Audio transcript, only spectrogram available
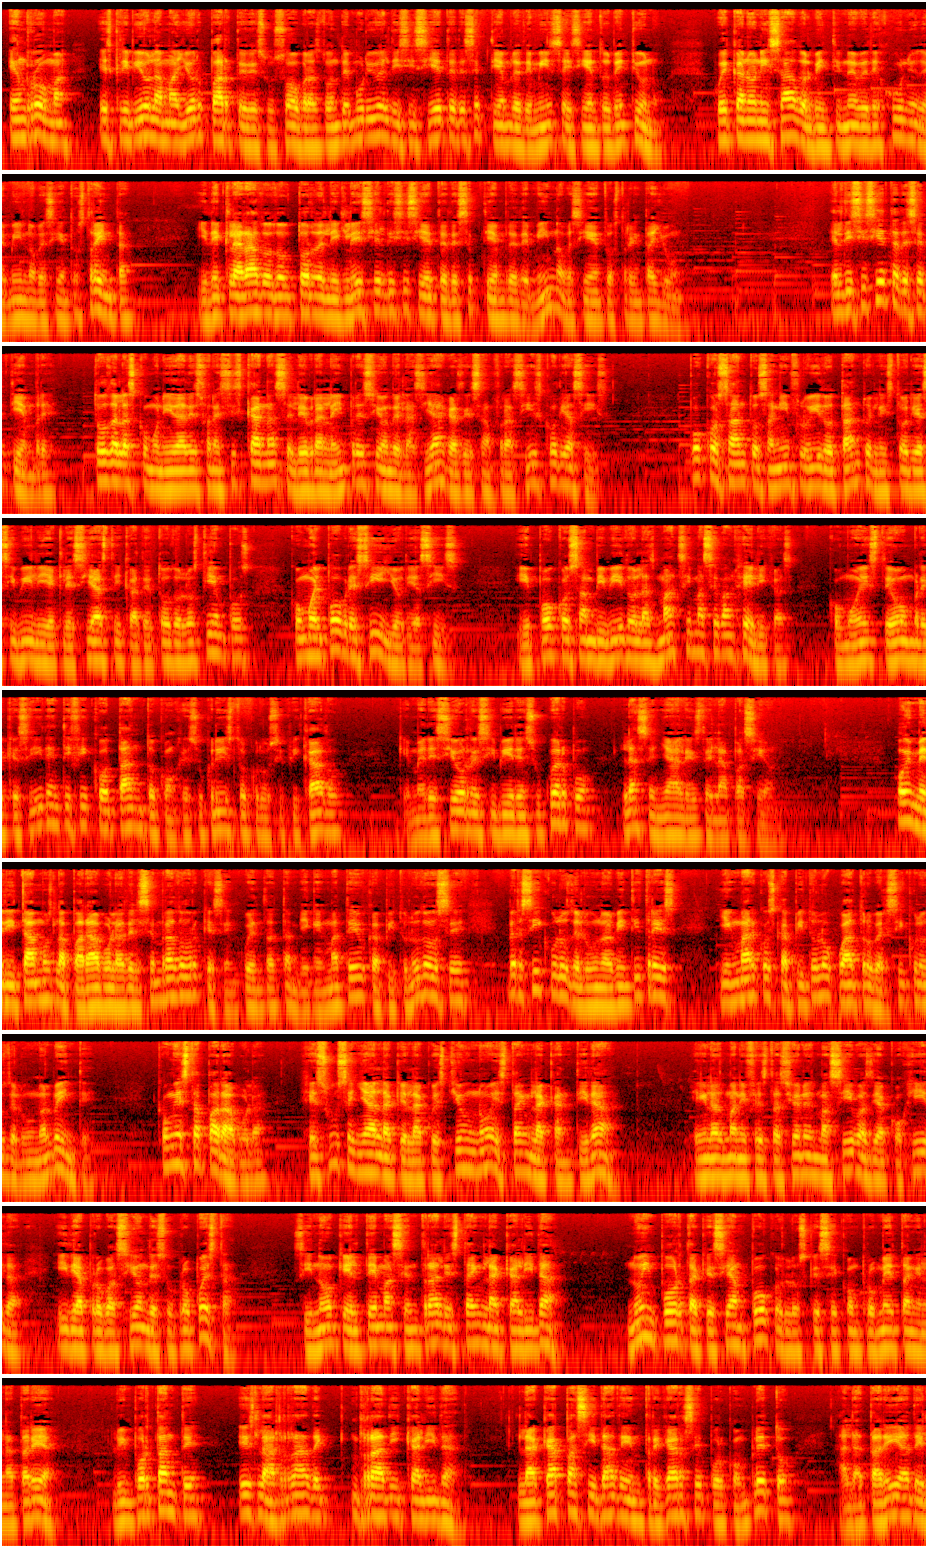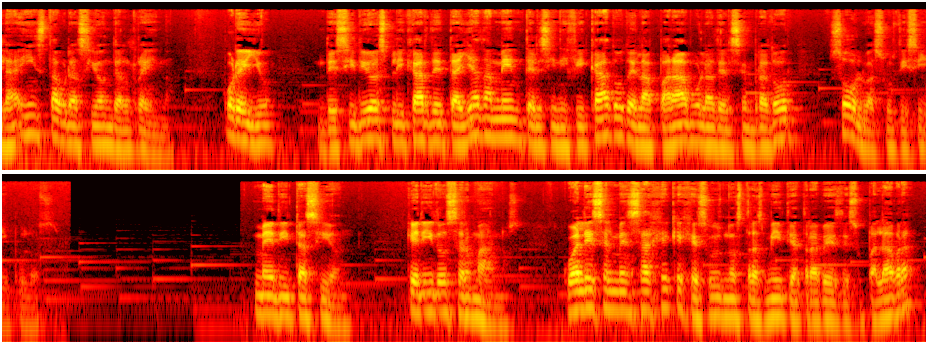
En Roma escribió la mayor parte de sus obras, donde murió el 17 de septiembre de 1621. Fue canonizado el 29 de junio de 1930 y declarado doctor de la Iglesia el 17 de septiembre de 1931. El 17 de septiembre Todas las comunidades franciscanas celebran la impresión de las llagas de San Francisco de Asís. Pocos santos han influido tanto en la historia civil y eclesiástica de todos los tiempos como el pobrecillo de Asís, y pocos han vivido las máximas evangélicas como este hombre que se identificó tanto con Jesucristo crucificado, que mereció recibir en su cuerpo las señales de la pasión. Hoy meditamos la parábola del sembrador que se encuentra también en Mateo capítulo 12, versículos del 1 al 23 y en Marcos capítulo 4, versículos del 1 al 20. Con esta parábola, Jesús señala que la cuestión no está en la cantidad, en las manifestaciones masivas de acogida y de aprobación de su propuesta, sino que el tema central está en la calidad. No importa que sean pocos los que se comprometan en la tarea, lo importante es la radicalidad, la capacidad de entregarse por completo a la tarea de la instauración del reino. Por ello, decidió explicar detalladamente el significado de la parábola del sembrador solo a sus discípulos. Meditación Queridos hermanos, ¿cuál es el mensaje que Jesús nos transmite a través de su palabra?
